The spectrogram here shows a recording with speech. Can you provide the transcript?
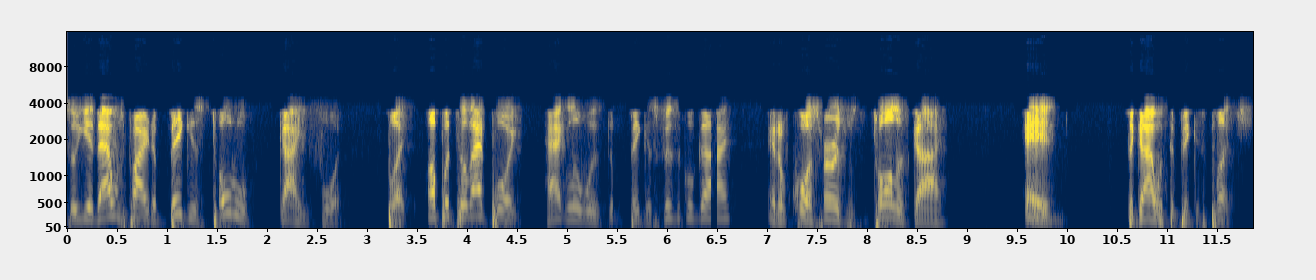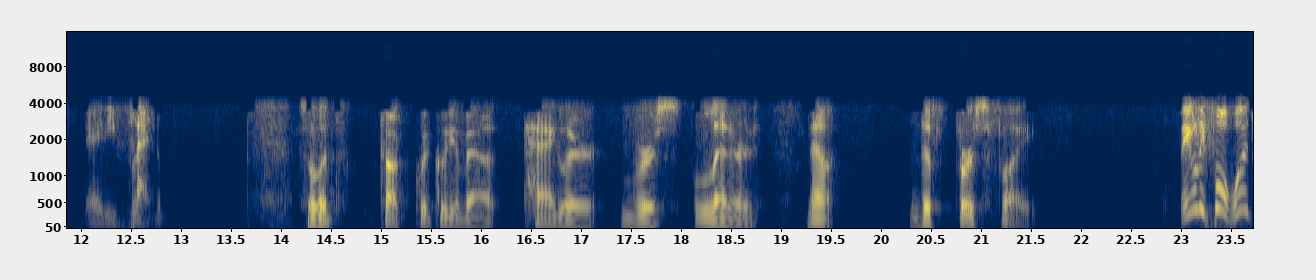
So yeah, that was probably the biggest total guy he fought. But up until that point, Hagler was the biggest physical guy, and of course, Hearns was the tallest guy, and the guy with the biggest punch, and he flattened him. So let's talk quickly about Hagler versus Leonard. Now, the first fight. They only fought once.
